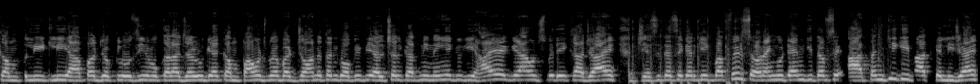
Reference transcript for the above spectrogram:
कंप्लीटली यहाँ पर जो क्लोजिंग वो करा ज़रूर गया कंपाउंड में बट जॉनथन को अभी भी हलचल करनी नहीं है, क्योंकि हायर ग्राउंड पे देखा जाए, जैसे तैसे करके एक बार फिर से और की तरफ़ से आतंकी की बात कर ली जाए,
